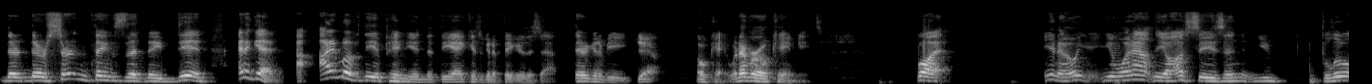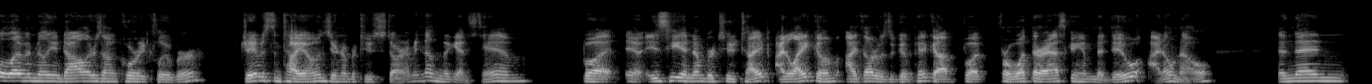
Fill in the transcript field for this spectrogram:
there there are certain things that they did. And again, I, am of the opinion that the Yankees are going to figure this out. They're going to be yeah okay, whatever okay means. But you know, you went out in the offseason, you blew $11 million on Corey Kluber. Jameson Taillon's your number two star. I mean, nothing against him, but you know, is he a number two type? I like him. I thought it was a good pickup, but for what they're asking him to do, I don't know. And then,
